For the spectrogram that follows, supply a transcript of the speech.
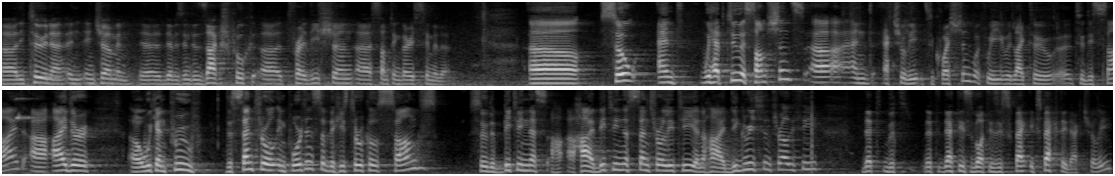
Uh, the Töne in, in German, uh, there is in the Sangspruch uh, tradition something very similar. So, and we have two assumptions, uh, and actually it's a question what we would like to, uh, to decide. Uh, either uh, we can prove the central importance of the historical songs, so the a high betweenness centrality and a high degree centrality, that, that, that is what is expect, expected actually.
